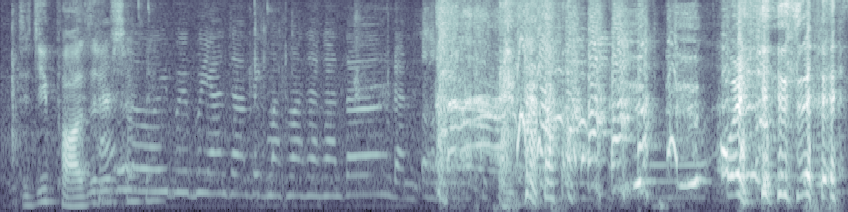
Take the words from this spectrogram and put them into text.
Did you pause it or something? What is it?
